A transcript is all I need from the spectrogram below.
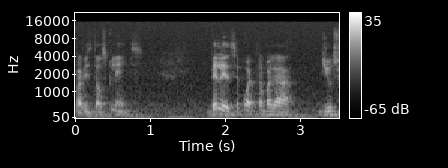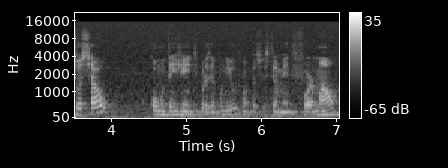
para visitar os clientes. Beleza, você pode trabalhar de social, como tem gente, por exemplo, o Nilton, uma pessoa extremamente formal,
